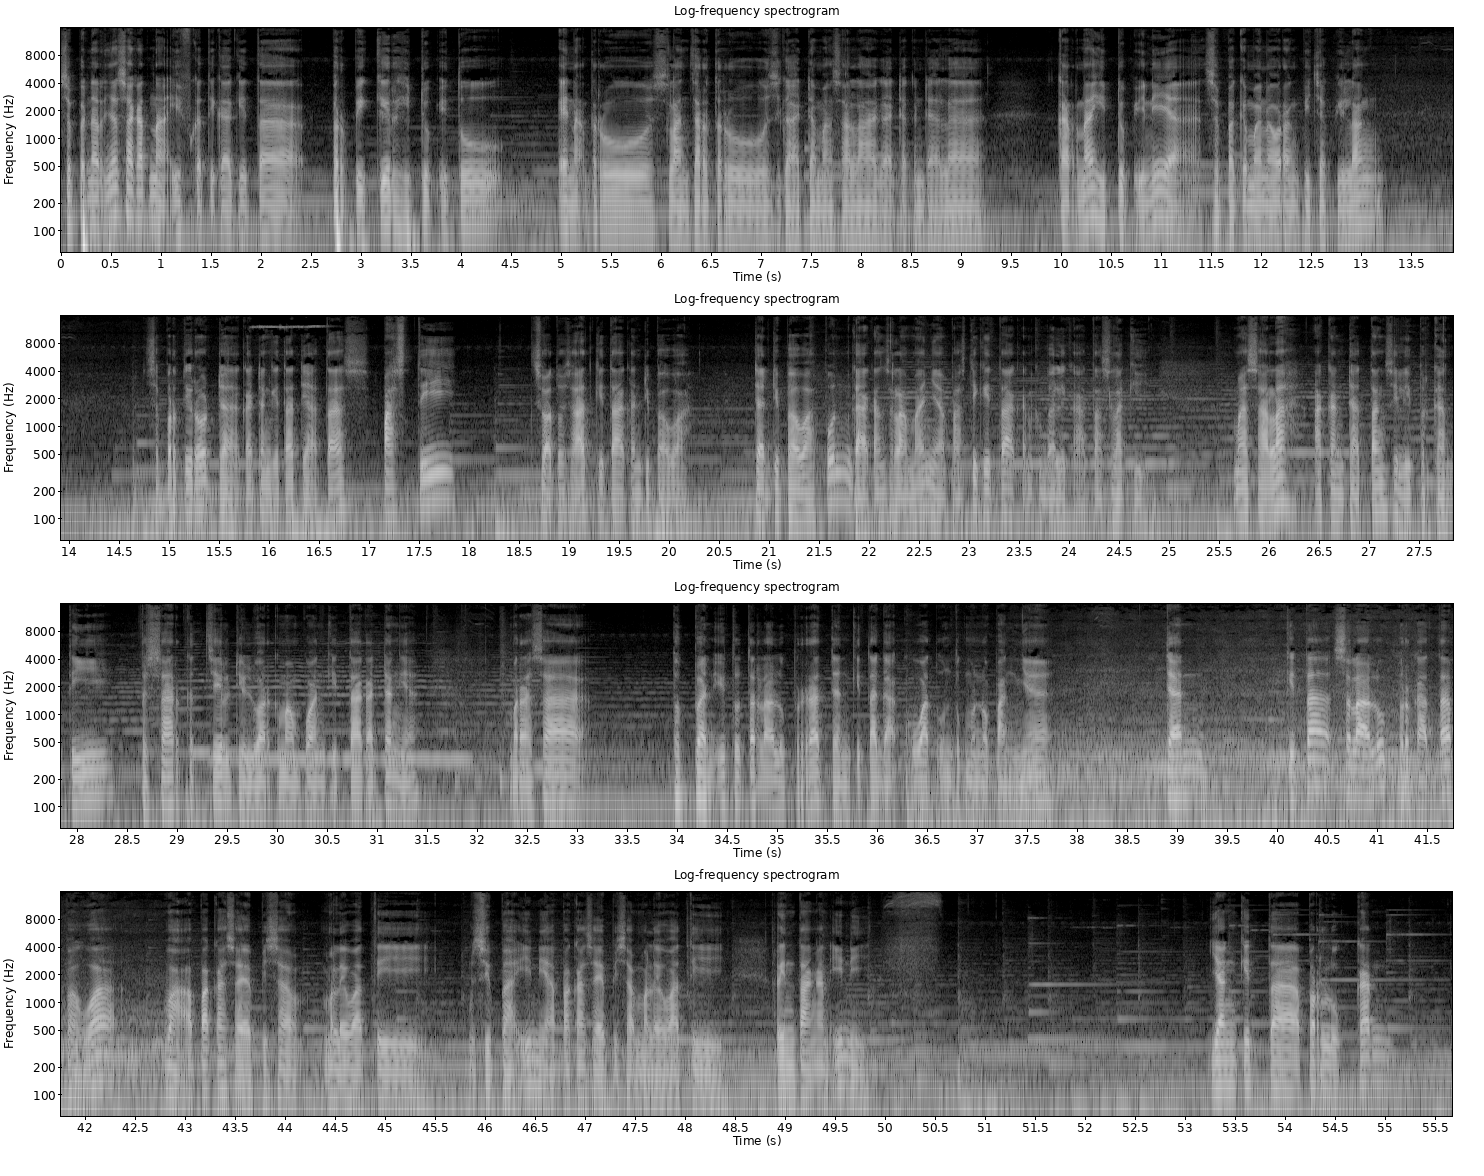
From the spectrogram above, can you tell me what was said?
Sebenarnya sangat naif ketika kita berpikir hidup itu enak terus, lancar terus, gak ada masalah, gak ada kendala. Karena hidup ini ya sebagaimana orang bijak bilang seperti roda, kadang kita di atas, pasti suatu saat kita akan di bawah. Dan di bawah pun gak akan selamanya, pasti kita akan kembali ke atas lagi. Masalah akan datang silih berganti, besar kecil di luar kemampuan kita kadang ya merasa beban itu terlalu berat dan kita gak kuat untuk menopangnya. Dan kita selalu berkata bahwa wah apakah saya bisa melewati musibah ini? Apakah saya bisa melewati rintangan ini? Yang kita perlukan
